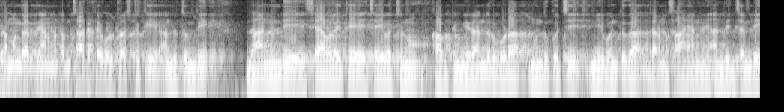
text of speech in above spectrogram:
బ్రహ్మంగారి ధ్యానమఠం చారిటేబుల్ ట్రస్ట్కి అందుతుంది. దాని నుండి సేవలైతే చేయవచ్చును. కాబట్టి మీరందరూ కూడా ముందుకొచ్చి మీ వంతుగా ధర్మ సహాయాన్ని అందించండి.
